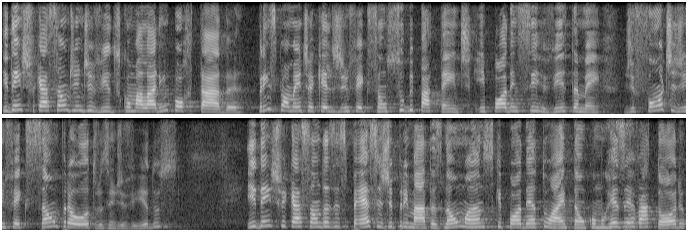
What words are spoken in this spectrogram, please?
identificação de indivíduos com malária importada, principalmente aqueles de infecção subpatente, e podem servir também de fonte de infecção para outros indivíduos identificação das espécies de primatas não humanos que podem atuar, então, como reservatório,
